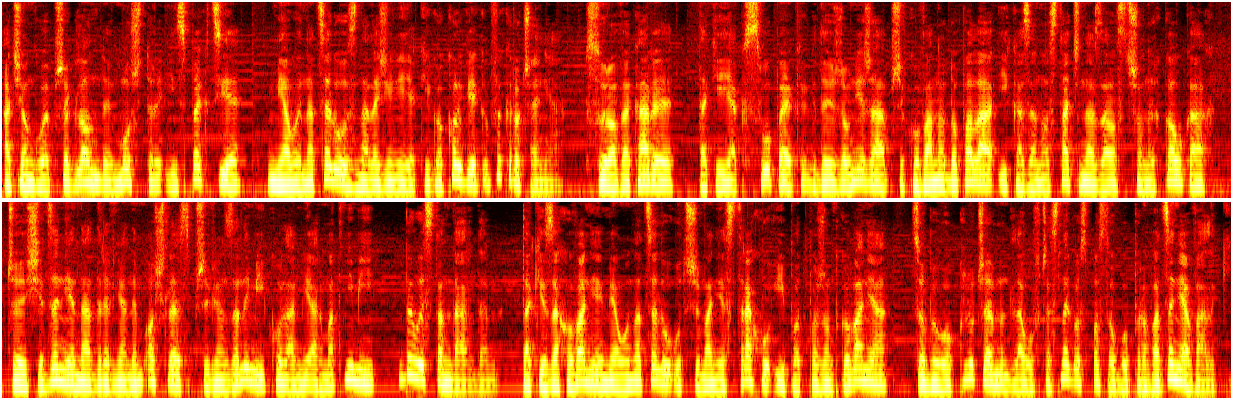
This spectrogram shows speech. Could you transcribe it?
a ciągłe przeglądy, musztry, inspekcje miały na celu znalezienie jakiegokolwiek wykroczenia. Surowe kary, takie jak słupek, gdy żołnierza przykuwano do pala i kazano stać na zaostrzonych kołkach, czy siedzenie na drewnianym ośle z przywiązanymi kulami armatnimi, były standardem. Takie zachowanie miało na celu utrzymanie strachu i podporządkowania, co było kluczem dla ówczesnego sposobu prowadzenia walki.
